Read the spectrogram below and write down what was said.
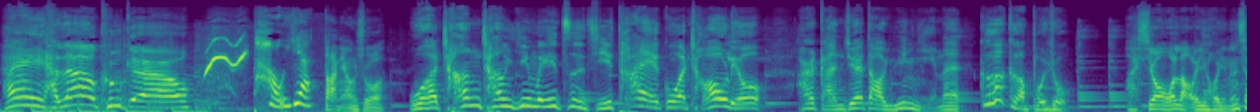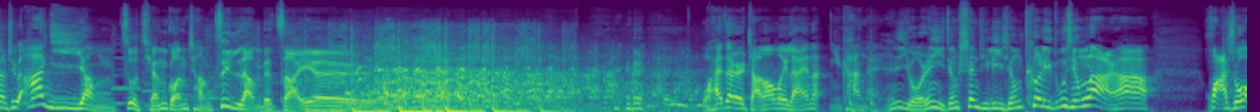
嘿，Hello，cool girl。讨厌，大娘说，我常常因为自己太过潮流而感觉到与你们格格不入。啊，希望我老了以后也能像这位阿姨一样，做全广场最靓的仔哦。我还在这展望未来呢，你看看，人有人已经身体力行、特立独行了啊。话说，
